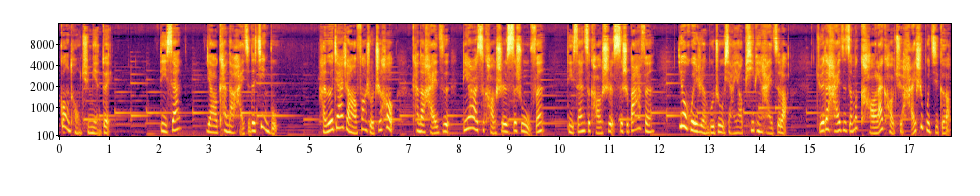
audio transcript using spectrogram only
共同去面对。第三，要看到孩子的进步。很多家长放手之后，看到孩子第二次考试四十五分，第三次考试四十八分，又会忍不住想要批评孩子了，觉得孩子怎么考来考去还是不及格。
